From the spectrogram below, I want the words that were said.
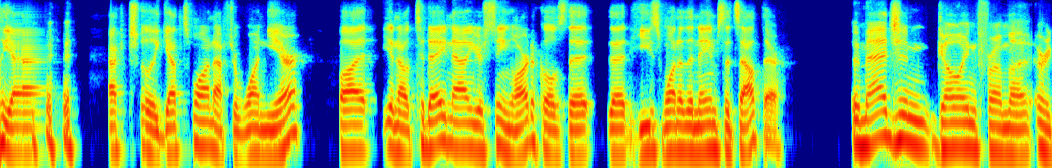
he actually gets one after one year. But you know, today now you're seeing articles that that he's one of the names that's out there. Imagine going from a, or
